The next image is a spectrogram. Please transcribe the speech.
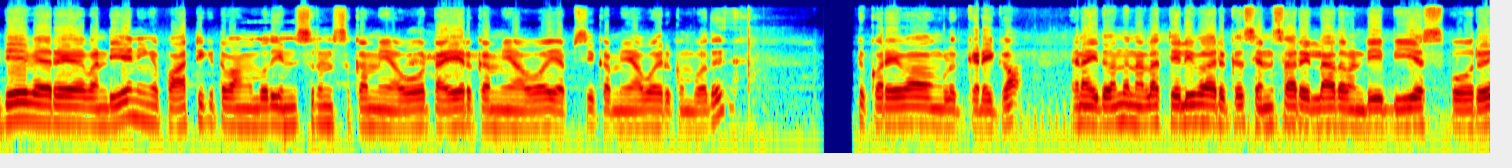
இதே வேறு வண்டியை நீங்கள் பார்ட்டிக்கிட்ட வாங்கும்போது இன்சூரன்ஸ் கம்மியாகவோ டயர் கம்மியாகவோ எஃப்சி கம்மியாகவோ இருக்கும்போது ரேட்டு குறைவாக உங்களுக்கு கிடைக்கும். ஏன்னா இது வந்து நல்லா தெளிவாக இருக்குது சென்சார் இல்லாத வண்டி பிஎஸ் ஃபோரு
